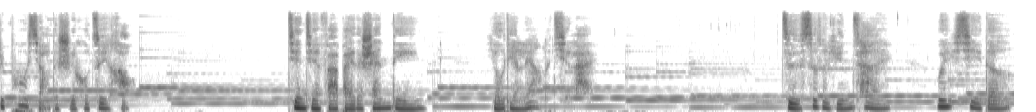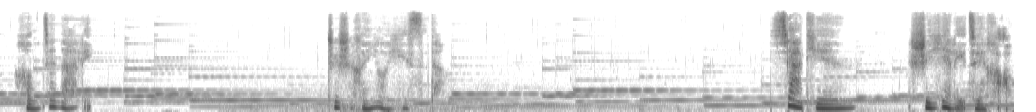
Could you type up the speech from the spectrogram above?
是不小的时候最好，渐渐发白的山顶有点亮了起来，紫色的云彩微细的横在那里，这是很有意思的。夏天是夜里最好。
